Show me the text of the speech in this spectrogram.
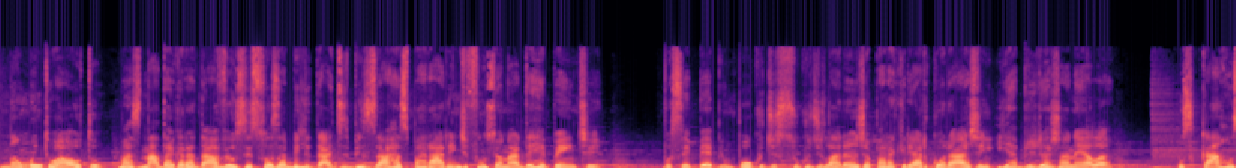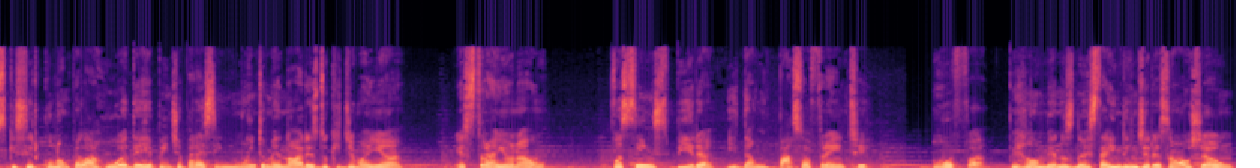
não muito alto, mas nada agradável se suas habilidades bizarras pararem de funcionar de repente. Você bebe um pouco de suco de laranja para criar coragem e abrir a janela. Os carros que circulam pela rua de repente parecem muito menores do que de manhã. Estranho, não? Você inspira e dá um passo à frente, Ufa, pelo menos não está indo em direção ao chão.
